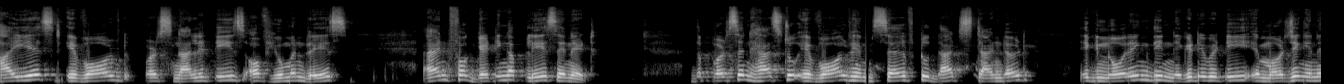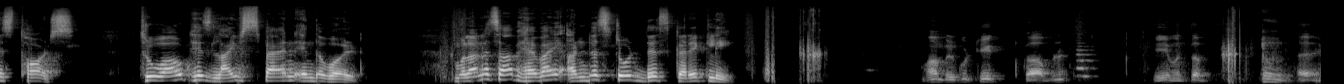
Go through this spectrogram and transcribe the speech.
highest evolved personalities of human race and for getting a place in it the person has to evolve himself to that standard ignoring the negativity emerging in his thoughts throughout his life span in the world مولانا صاحب have I understood this correctly ہاں بالکل ٹھیک کہا آپ نے نے یہ مطلب ہے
